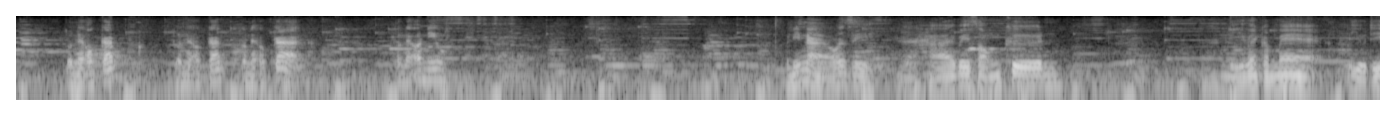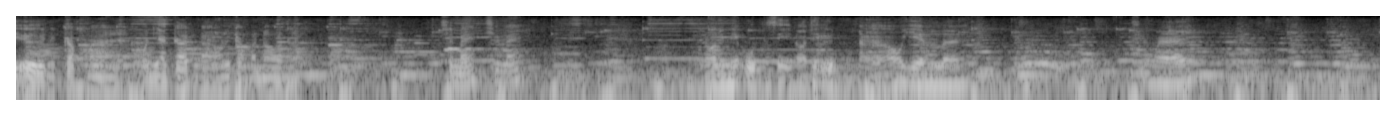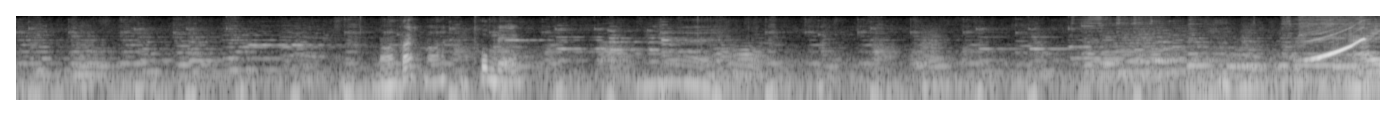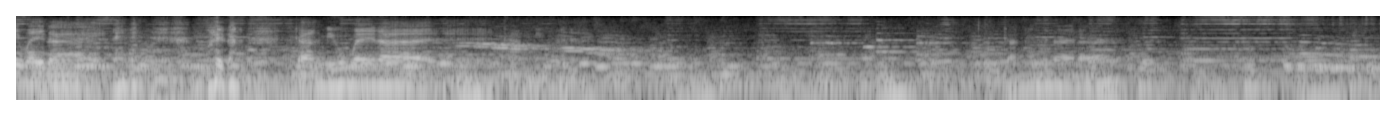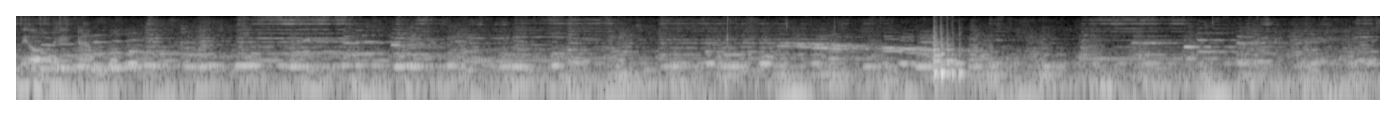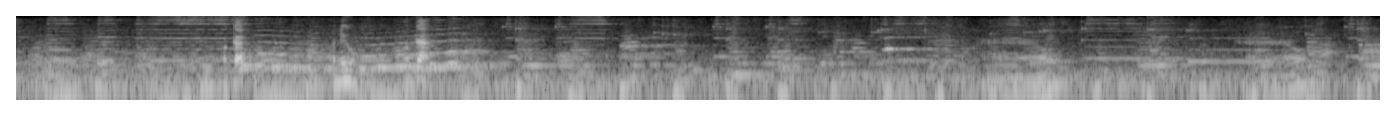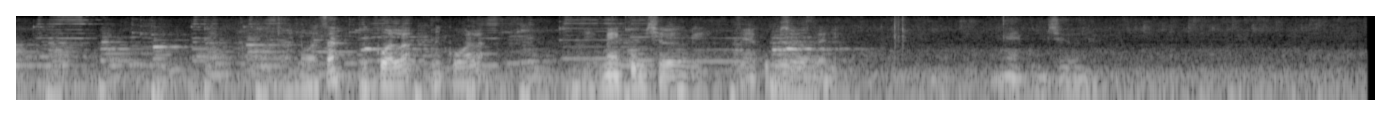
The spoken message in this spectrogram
ตัวไหนออกัสตัวไหนออกัสตัวไหนออก้าตัวไหนออนิววันนี้หนาวสิหายไปสองคืน หนีไปกับแม่ไปอยู่ที่อื่นกลับมา วันนี้อากาศหนาวเลยกลับมานอน ใช่ไหมใช่ไหมนอนอย่างนี้อุ่นสินอนที่อื่นหนาวเย็นเลย ใช่ไหม nón vắt nó thum đi em đây mày đây mày đây càng níu mày đây Makan Anil Makan Hảo Hảo Nuan sah Ni kuala Ni kuala Ni mẹ cung sương đi Mẹ cung sương đây nè Mẹ cung sương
